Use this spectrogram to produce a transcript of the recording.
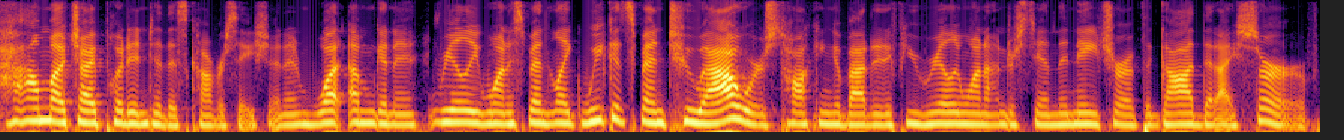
how much I put into this conversation and what I'm going to really want to spend. Like, we could spend two hours talking about it if you really want to understand the nature of the God that I serve.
